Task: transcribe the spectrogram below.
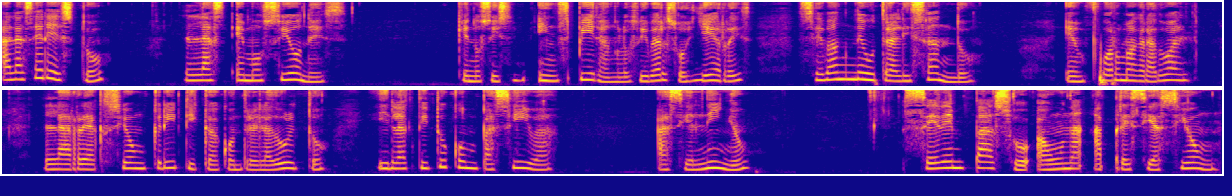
al hacer esto, las emociones que nos inspiran los diversos Jerrys se van neutralizando en forma gradual la reacción crítica contra el adulto y la actitud compasiva hacia el niño ceden paso a una apreciación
